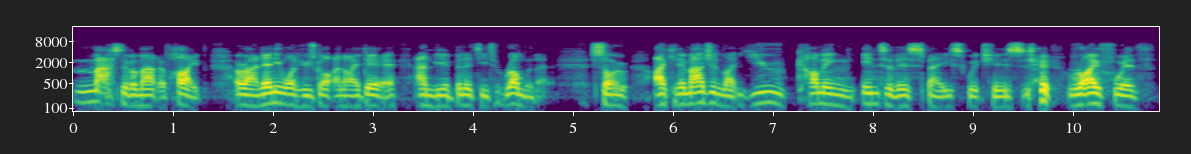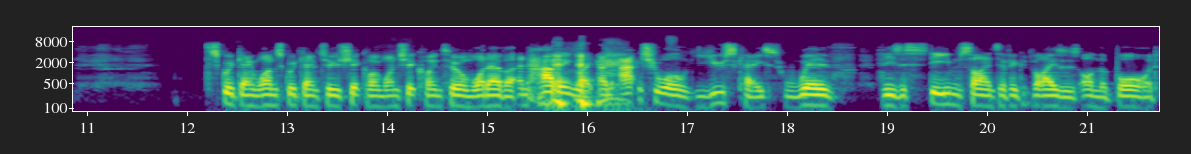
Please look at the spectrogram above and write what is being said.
massive amount of hype around anyone who's got an idea and the ability to run with it. So i can imagine like you coming into this space which is rife with Squid Game 1, Squid Game 2, Shitcoin 1, Shitcoin 2, and whatever, and having like an actual use case with these esteemed scientific advisors on the board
